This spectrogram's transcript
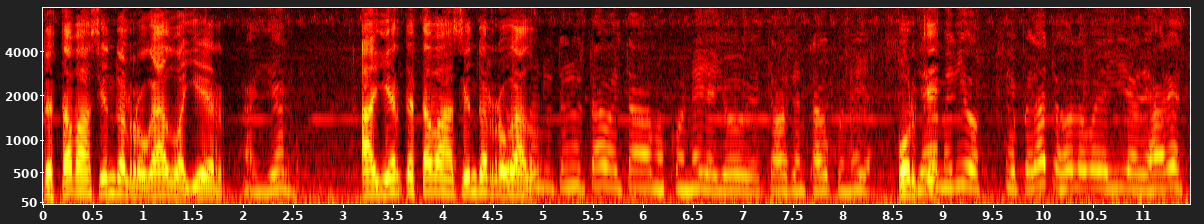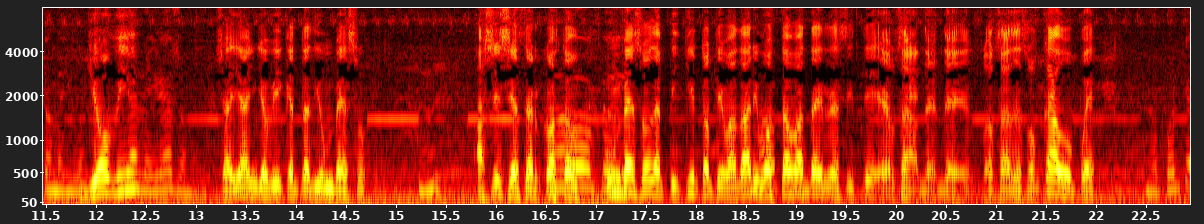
te estabas haciendo el rogado ayer. Ayer. Ayer te estabas haciendo el rogado. Cuando usted no estaba, ahí estábamos con ella, yo estaba sentado con ella. Porque- Y ella me dijo, espérate, solo voy a ir a dejar esto, me dijo. Yo vi- Ya regreso, me dijo. Chayán, yo vi que te dio un beso. ¿Mm? Así se acercó hasta No, pero- un beso de piquito te iba a dar y No, vos estabas pero- de irresistible, o sea, de, de- o sea, de socado, pues, No, porque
